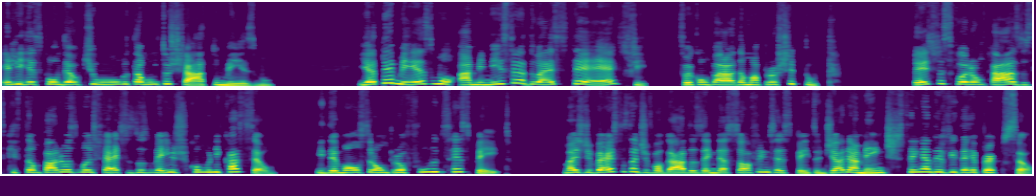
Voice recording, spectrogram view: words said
ele respondeu que o mundo está muito chato mesmo. E até mesmo a ministra do STF foi comparada a uma prostituta. Estes foram casos que estamparam as manchetes dos meios de comunicação e demonstram um profundo desrespeito. Mas diversos advogados ainda sofrem desrespeito diariamente sem a devida repercussão.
